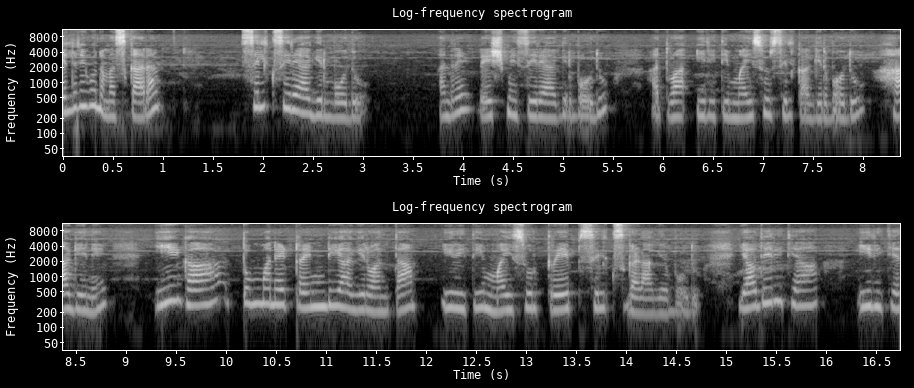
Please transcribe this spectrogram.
ಎಲ್ಲರಿಗೂ ನಮಸ್ಕಾರ. ಸಿಲ್ಕ್ ಸೀರೆ ಆಗಿರ್ಬೋದು, ಅಂದರೆ ರೇಷ್ಮೆ ಸೀರೆ ಆಗಿರ್ಬೋದು, ಅಥವಾ ಈ ರೀತಿ ಮೈಸೂರು ಸಿಲ್ಕ್ ಆಗಿರ್ಬೋದು ಹಾಗೆಯೇ ಈಗ ತುಂಬಾ ಟ್ರೆಂಡಿ ಆಗಿರುವಂಥ ಈ ರೀತಿ ಮೈಸೂರು ಕ್ರೇಪ್ ಸಿಲ್ಕ್ಸ್ಗಳಾಗಿರ್ಬೋದು. ಯಾವುದೇ ರೀತಿಯ ಈ ರೀತಿಯ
